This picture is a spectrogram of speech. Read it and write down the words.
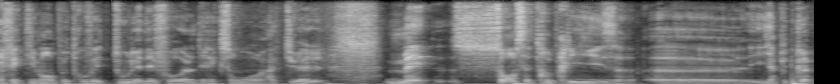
Effectivement, on peut trouver tous les défauts à la direction actuelle, mais sans cette reprise, euh, il n'y a plus de club.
